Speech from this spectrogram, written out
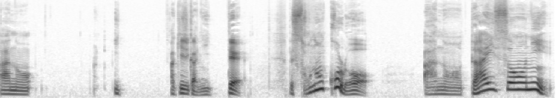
あの空き時間に行ってでその頃あのダイソーに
